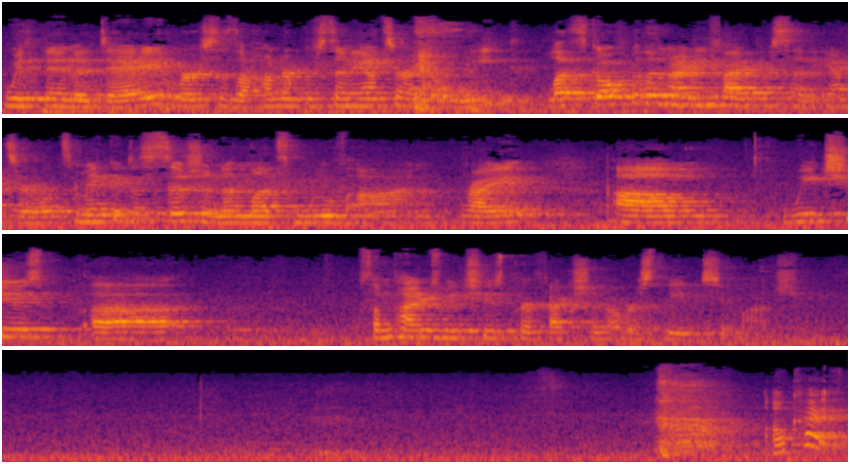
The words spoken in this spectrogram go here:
within a day versus a 100% answer in a week, let's go for the 95% answer. Let's make a decision and let's move on, right? Um, we choose, uh, sometimes we choose perfection over speed too much. Okay,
